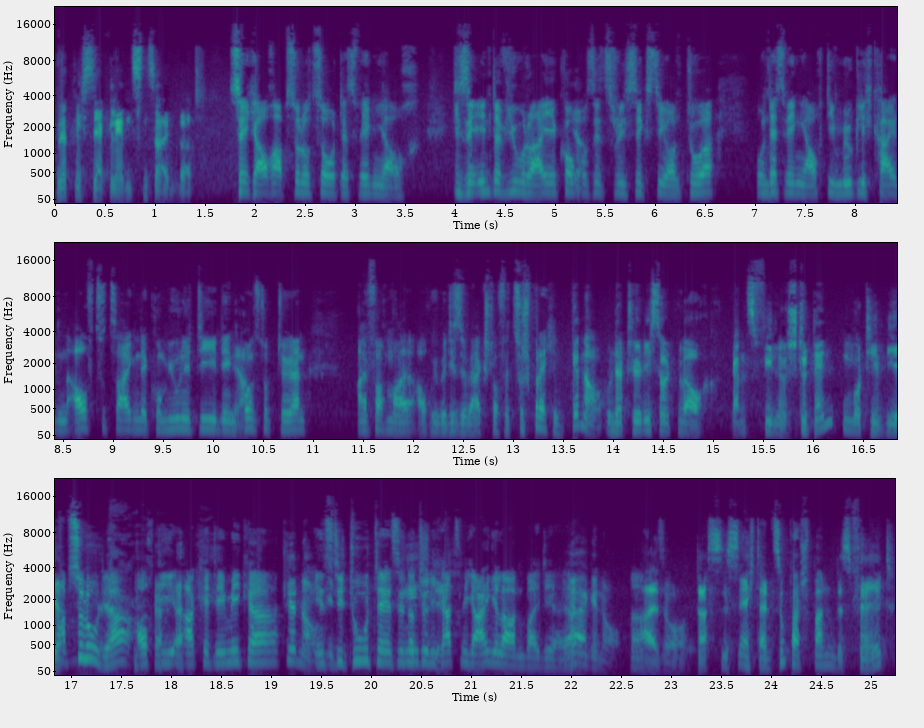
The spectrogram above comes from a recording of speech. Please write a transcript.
wirklich sehr glänzend sein wird. Sehe ich auch absolut so. Deswegen ja auch diese Interviewreihe Composite ja. 360 on Tour und deswegen auch die Möglichkeiten aufzuzeigen der Community, den ja. Konstrukteuren, einfach mal auch über diese Werkstoffe zu sprechen. Genau. Und natürlich sollten wir auch ganz viele Studenten motivieren. Absolut, ja. Auch die Akademiker, genau. Institute sind Richtig. natürlich herzlich eingeladen bei dir. Ja, ja genau. Ja. Also das ist echt ein super spannendes Feld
